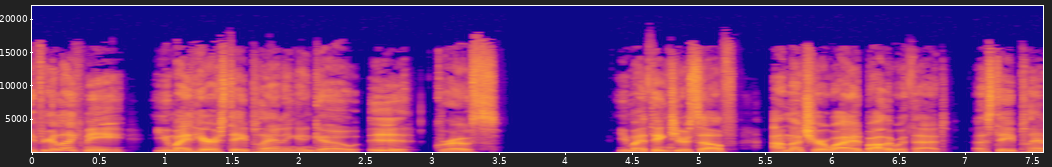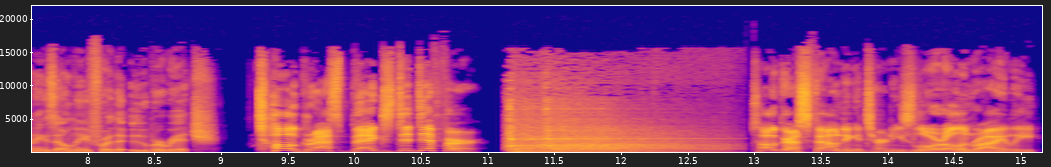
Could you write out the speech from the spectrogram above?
If you're like me, you might hear estate planning and go, ugh, gross. You might think to yourself, I'm not sure why I'd bother with that. Estate planning is only for the uber rich. Tallgrass begs to differ. Tallgrass founding attorneys Laurel and Riley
